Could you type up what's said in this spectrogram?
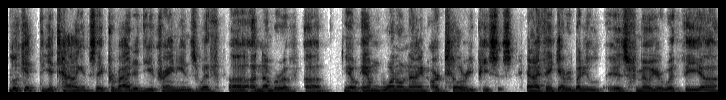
look at the Italians. They provided the Ukrainians with uh, a number of uh, you know M109 artillery pieces, and I think everybody is familiar with the uh,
